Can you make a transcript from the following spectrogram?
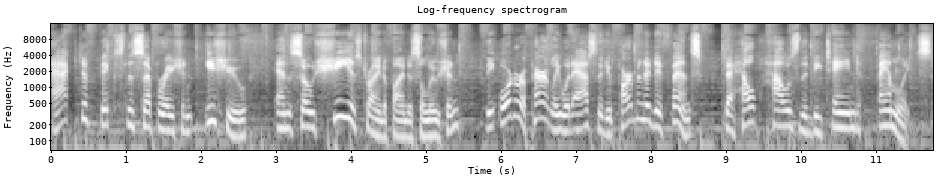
act to fix the separation issue, and so she is trying to find a solution. The order apparently would ask the Department of Defense to help house the detained families.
